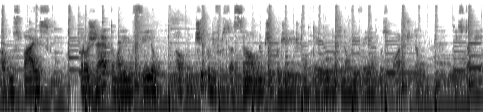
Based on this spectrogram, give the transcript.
alguns pais projetam ali no filho algum tipo de frustração, algum tipo de, de conteúdo que não viveram com o esporte. Então, isso também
